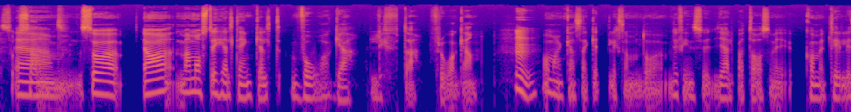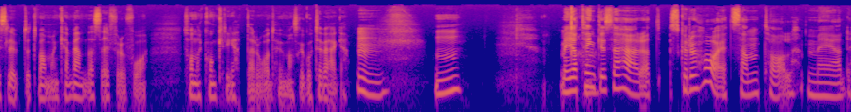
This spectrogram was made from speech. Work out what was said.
Så, um, så ja, man måste helt enkelt våga lyfta frågan. Mm. Och man kan säkert, liksom då, det finns ju hjälp att ta som vi kommer till i slutet, var man kan vända sig för att få sådana konkreta råd hur man ska gå tillväga. Mm. Mm. Men jag tänker så här att ska du ha ett samtal med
